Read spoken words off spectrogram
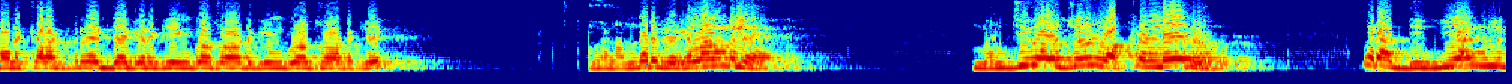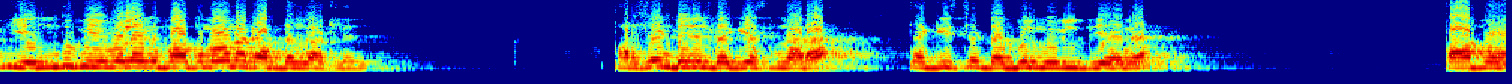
మన కలెక్టరేట్ దగ్గరికి ఇంకో చోటకి ఇంకో చోటకి వాళ్ళందరూ వికలాంగులే. మంచిగా వచ్చిన ఒక్కడు లేరు. మరి ఆ దివ్యాంగులకి ఎందుకు ఇవ్వలేకపోతున్నామో నాకు అర్థం కావట్లేదు. పర్సంటేజీలు తగ్గిస్తున్నారా? తగ్గిస్తే డబ్బులు మిగులుతాయనా? పాపం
